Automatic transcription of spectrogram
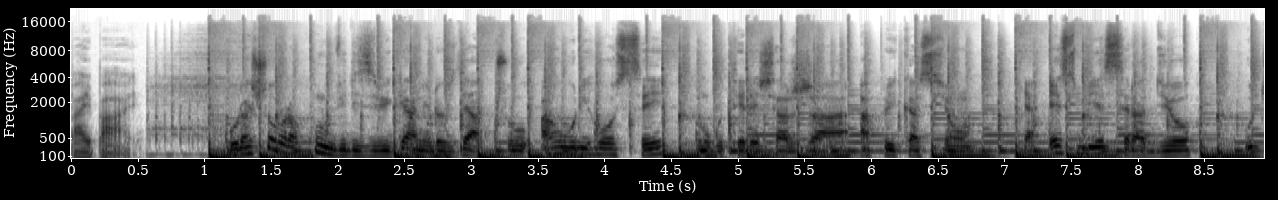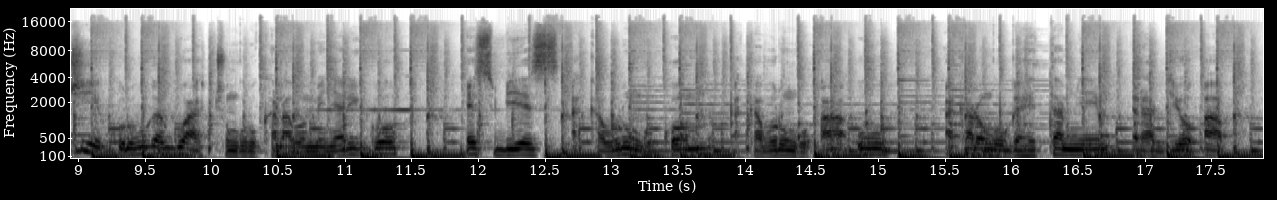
bye bye. Urashobora kumviriza ibiganiro byacu aho uri hose mu gutereshaja application ya sbs radio uciye ku rubuga rwacu ngo ukanabumenya ariko sbs akaburungu com akaburungu au akarongo gahetamye radio app.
